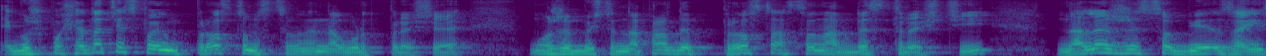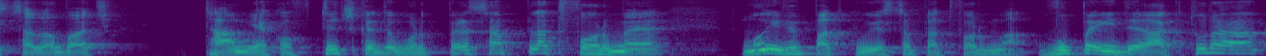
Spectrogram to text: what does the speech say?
Jak już posiadacie swoją prostą stronę na WordPressie, może być to naprawdę prosta strona bez treści, należy sobie zainstalować tam jako wtyczkę do WordPressa platformę. W moim wypadku jest to platforma WP Idea, która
